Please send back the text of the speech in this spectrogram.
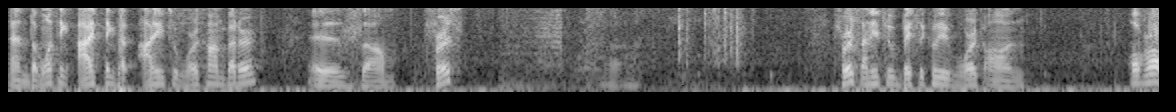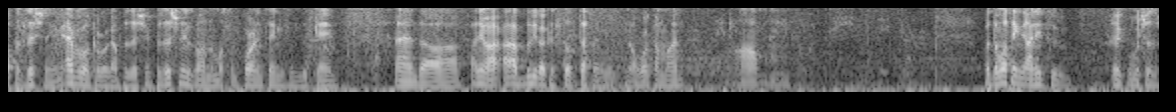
and the one thing I think that I need to work on better is um, first. Uh, first, I need to basically work on overall positioning. I mean, everyone can work on positioning. Positioning is one of the most important things in this game, and uh, you know, I, I believe I can still definitely you know work on mine. Um, but the one thing I need to, which is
